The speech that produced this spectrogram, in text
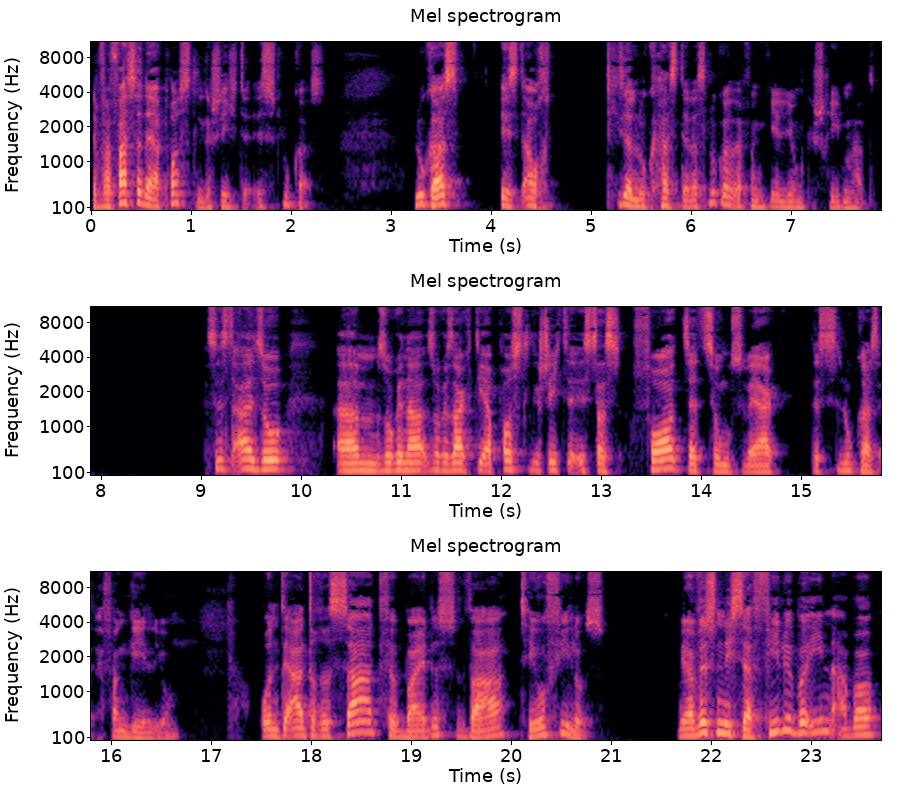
Der Verfasser der Apostelgeschichte ist Lukas. Lukas ist auch dieser Lukas, der das Lukas-Evangelium geschrieben hat. Es ist also, ähm, so, so gesagt, die Apostelgeschichte ist das Fortsetzungswerk des Lukas-Evangelium. Und der Adressat für beides war Theophilus. Wir wissen nicht sehr viel über ihn, aber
